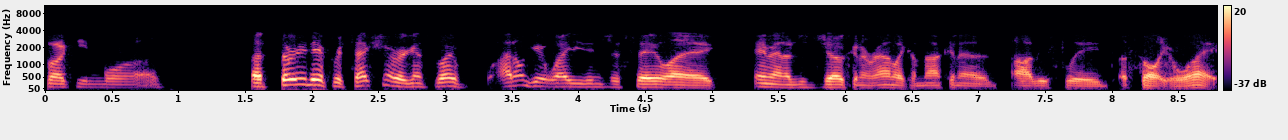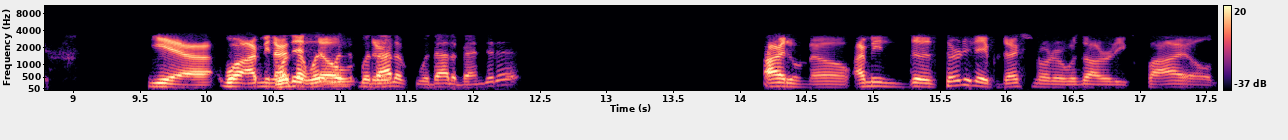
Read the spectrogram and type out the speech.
fucking moron. a 30 day protection order against the wife. I don't get why you didn't just say like, "Hey man, I'm just joking around. Like I'm not gonna obviously assault your wife." Yeah. Well, I mean, I would, that, didn't know. would, would that have, would that have ended it? I don't know. I mean, the 30 day protection order was already filed.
